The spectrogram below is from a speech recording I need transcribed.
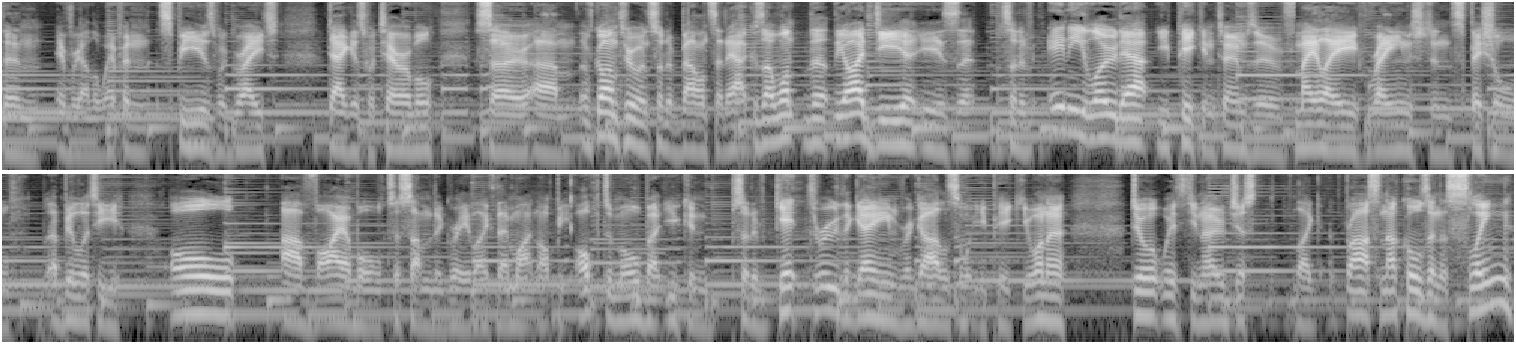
than every other weapon. Spears were great, daggers were terrible. So um, I've gone through and sort of balanced it out because I want the the idea is that sort of any loadout you pick in terms of melee, ranged, and special ability, all are viable to some degree. Like they might not be optimal, but you can sort of get through the game regardless of what you pick. You want to do it with you know just like brass knuckles and a sling,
